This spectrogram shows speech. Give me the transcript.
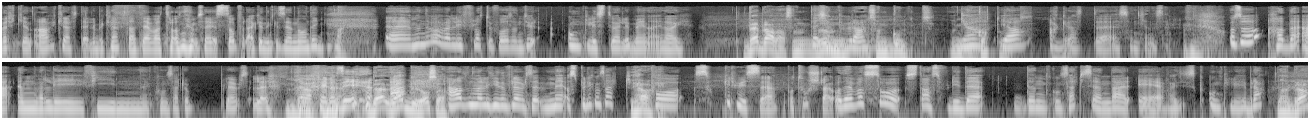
verken avkrefte eller bekrefte at det var Trondheims høyeste topp, for jeg kunne ikke se noen ting. Nei. Eh, men det var veldig flott å få seg en tur. Ordentlig støl i beina i dag. Det er bra, da. Sånn, Det er sånn, kjempebra. sånn godt. Sånn Ja, godt ja, akkurat eh, sånn kjennes det. Og så hadde jeg en veldig fin konsertopplevelse Eller, det var feil å si. Det, det hadde du også. Jeg hadde en veldig fin opplevelse med å spille konsert Ja, okay. på Sukkerhuset på torsdag. Og det var så stas, fordi det, den konsertscenen der er faktisk ordentlig bra. Den er bra.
